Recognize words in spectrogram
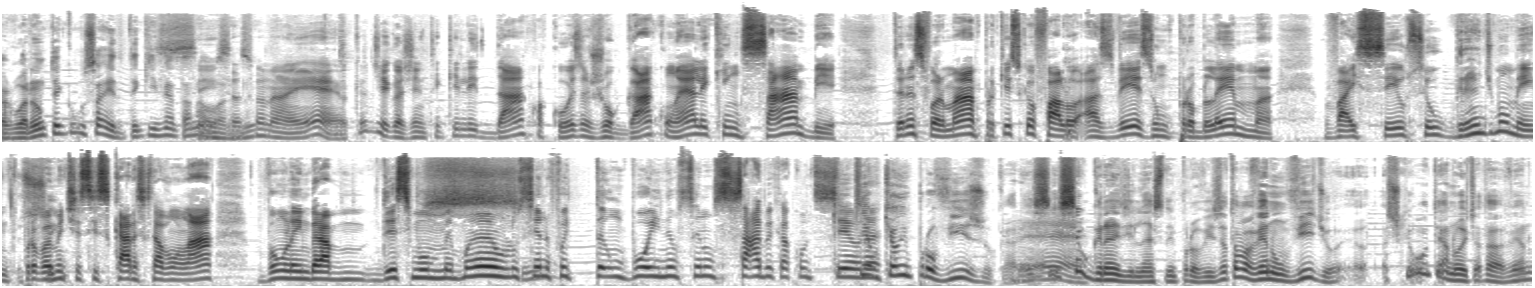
agora não tem como sair, tem que inventar na hora. Né? Sensacional. Né? É, é o que eu digo, a gente tem que lidar com a coisa, jogar com ela e quem sabe transformar, porque isso que eu falo, às vezes um problema vai ser o seu grande momento. Provavelmente Sim. esses caras que estavam lá vão lembrar desse momento. Mano, o Luciano foi tão boa e não, você não sabe o que aconteceu, que, né? É, que é o improviso, cara. É. Esse, esse, é o grande lance do improviso. Eu tava vendo um vídeo, acho que ontem à noite eu tava vendo,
